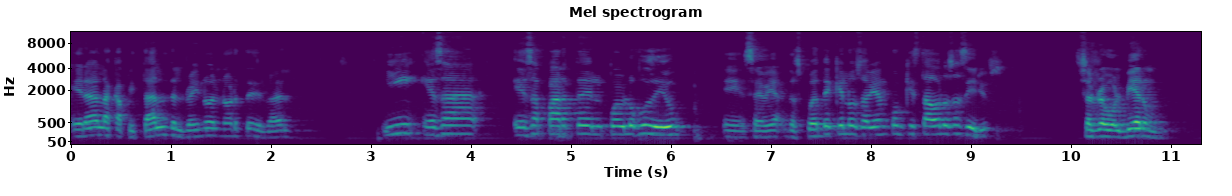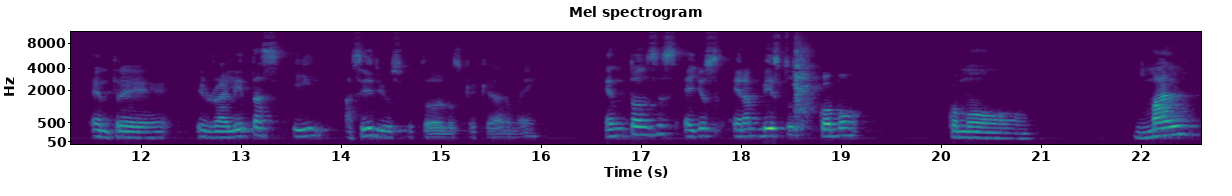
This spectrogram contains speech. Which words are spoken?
era la capital del reino del norte de Israel. Y esa, esa parte del pueblo judío, eh, se había- después de que los habían conquistado los asirios, se revolvieron entre israelitas y asirios y todos los que quedaron ahí. Entonces ellos eran vistos como, como mal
